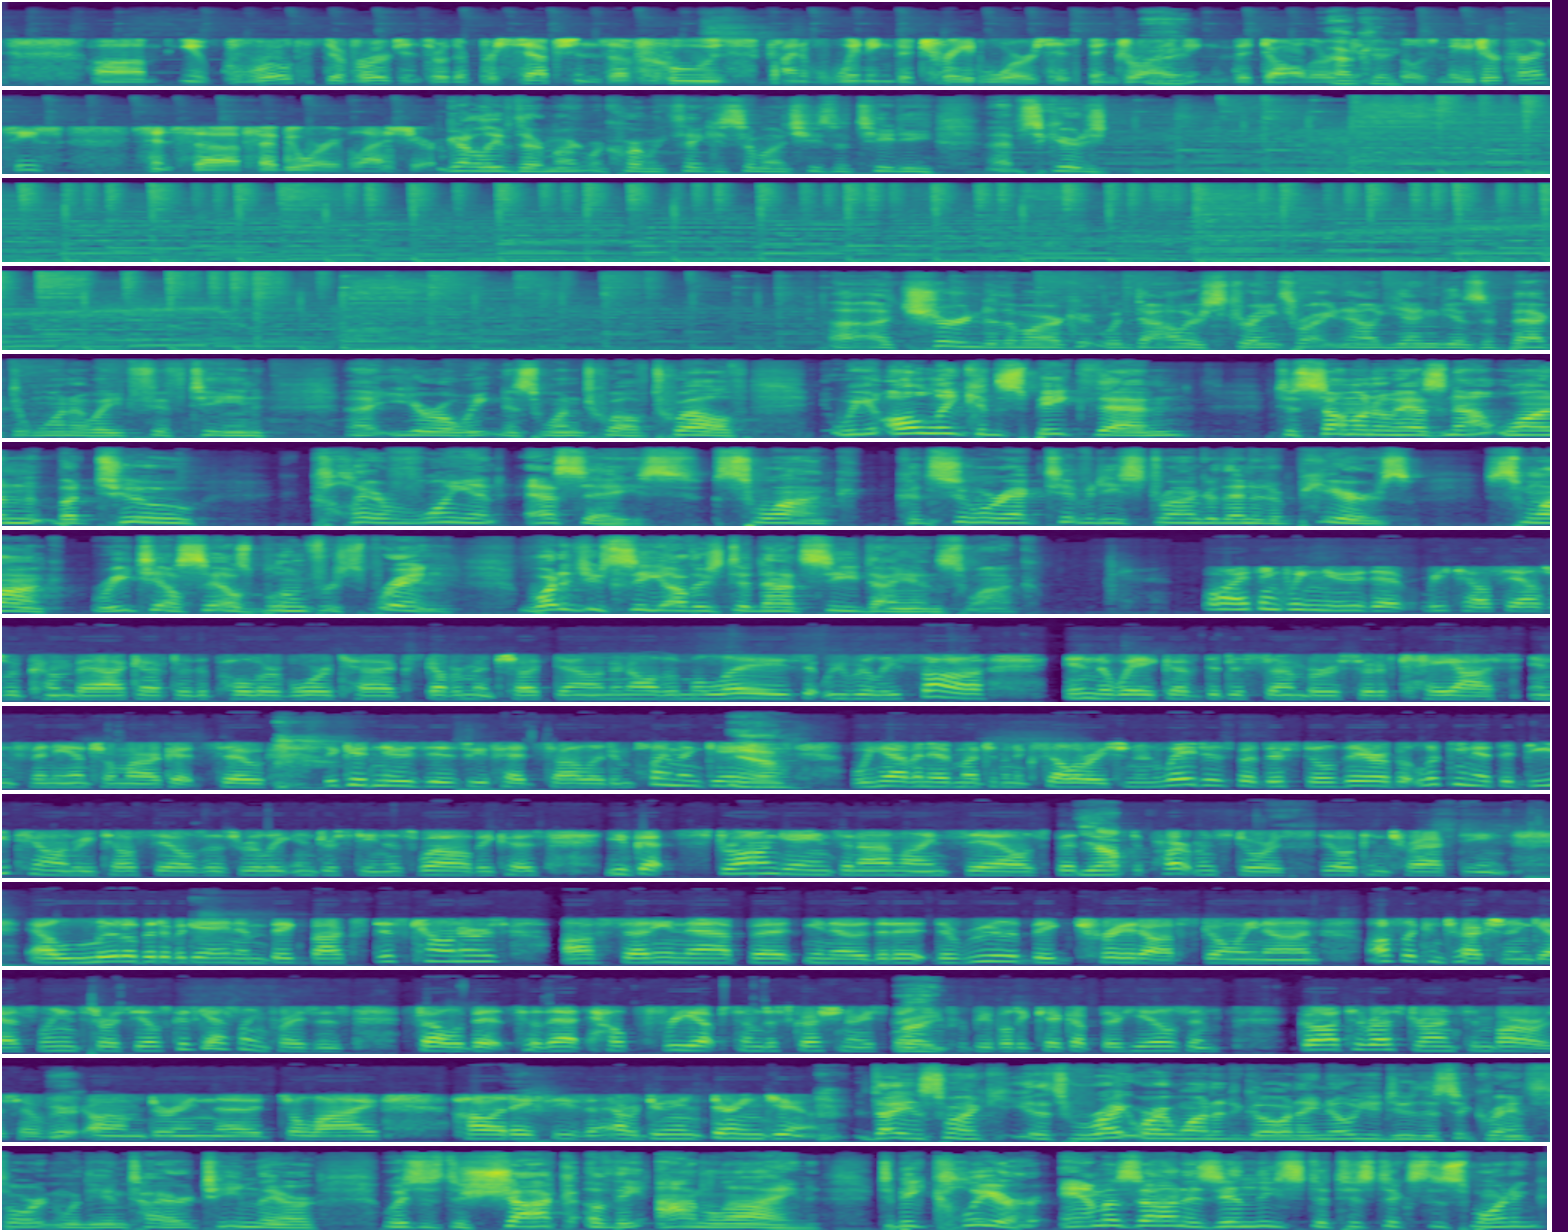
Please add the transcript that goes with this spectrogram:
um, you know, growth divergence or the perceptions of who's kind of winning the trade wars has been driving the dollar Okay. against those major currencies since uh, February of last year. Got to leave there. Mark McCormick, thank you so much. He's with TD uh, Securities. Uh, a churn to the market with dollar strength right now. Yen gives it back to 108.15, uh, euro weakness 112.12. We only can speak then to someone who has not one but two clairvoyant essays. Swonk, consumer activity stronger than it appears. Swonk, retail sales bloom for spring. What did you see others did not see, Diane Swonk? Well, I think we knew that retail sales would come back after the polar vortex, government shutdown, and all the malaise that we really saw in the wake of the December sort of chaos in financial markets. So the good news is we've had solid employment gains. Yeah. We haven't had much of an acceleration in wages, but they're still there. But looking at the detail on retail sales is really interesting as well because you've got strong gains in online sales, but yep. department stores still contracting. A little bit of a gain in big box discounters offsetting that, but you know the the real really big trade-offs going on. Also, contraction in gasoline store sales because gasoline prices fell a bit, so that helped free up some discretionary spending right. for people to kick up their heels and go out to restaurants and bars over um, during the July holiday season or during during June. Diane Swonk, that's right where I wanted to go, and I know you do this at Grant Thornton with the entire team there. Was is the shock of the online? To be clear, Amazon is in these statistics this morning.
